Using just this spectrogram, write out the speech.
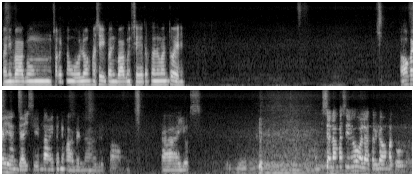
Panibagong sakit ng ulo kasi panibagong setup na naman to eh. Okay yan guys, yun nakita nyo kagad na agad pa ako. Kaayos. Mag-isa lang kasi ako, wala talaga akong katulong.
